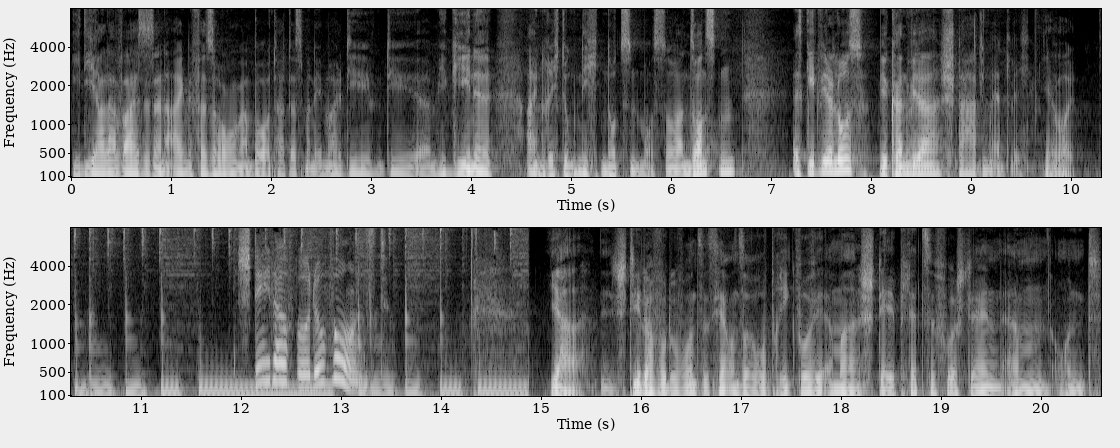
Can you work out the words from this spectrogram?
idealerweise seine eigene Versorgung an Bord hat, dass man eben halt die, die ähm, Hygieneeinrichtung nicht nutzen muss. So, ansonsten, es geht wieder los. Wir können wieder starten endlich. Jawohl. Steh doch, wo du wohnst. Ja, Steh doch, wo du wohnst, ist ja unsere Rubrik, wo wir immer Stellplätze vorstellen. Ähm, und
